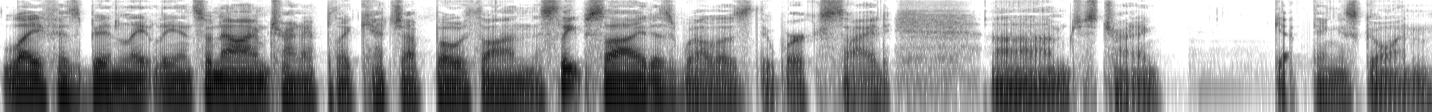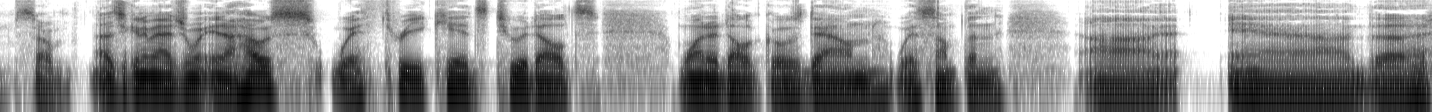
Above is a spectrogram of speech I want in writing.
life has been lately. And so now I'm trying to play catch up both on the sleep side as well as the work side. I'm um, just trying to get things going. So, as you can imagine, in a house with three kids, two adults, one adult goes down with something, uh, and the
